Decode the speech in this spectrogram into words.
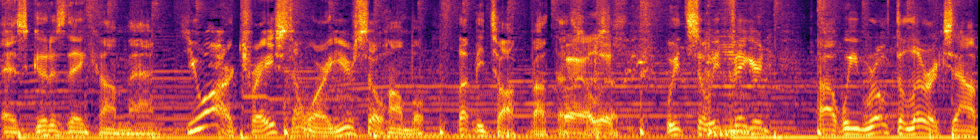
as good as they come, man. You are, Trace. Don't worry. You're so humble. Let me talk about that. Well, sort of stuff. we, so we figured. Uh, we wrote the lyrics out.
